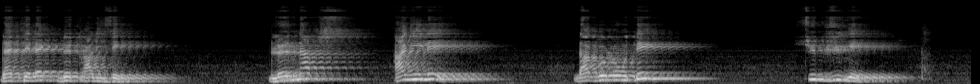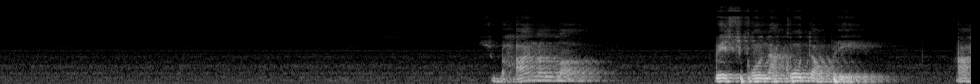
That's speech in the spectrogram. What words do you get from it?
l'intellect neutralisé, le nafs annihilé, la volonté subjuguée. Subhanallah. Mais ce qu'on a contemplé, ah,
